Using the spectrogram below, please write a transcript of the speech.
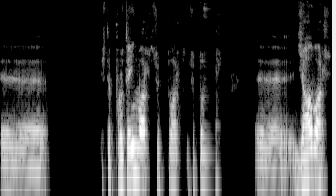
e, işte protein var, süt var, süt tozu var, e, yağ var.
